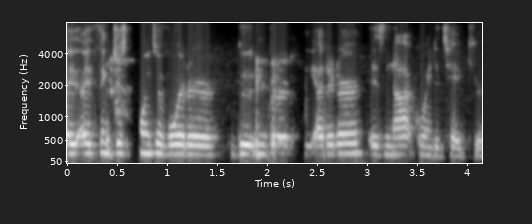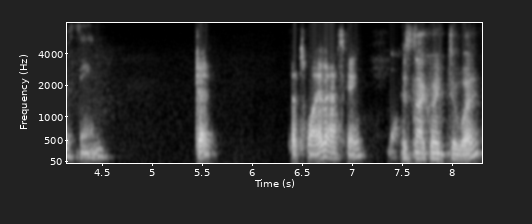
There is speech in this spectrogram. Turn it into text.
I, I think just point of order, Gutenberg, the editor, is not going to take your theme. Okay. That's why I'm asking. It's not going to what?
